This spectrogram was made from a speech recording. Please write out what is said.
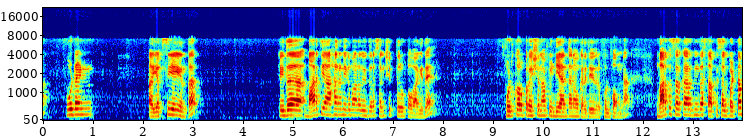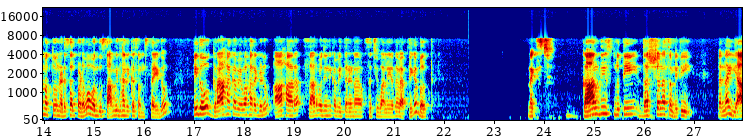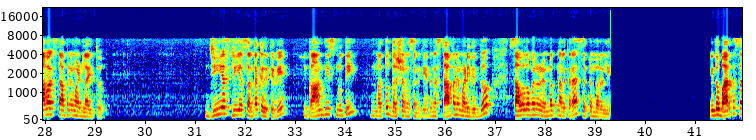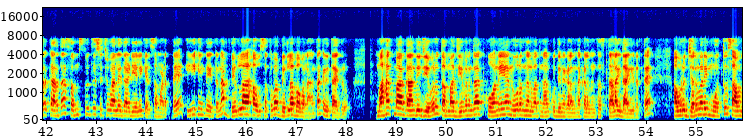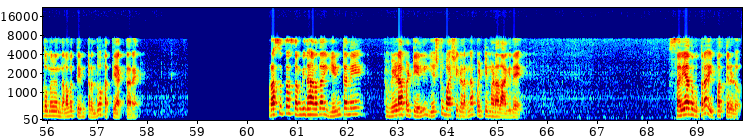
food and F C I ಅಂತ ಇದ ಭಾರತೀಯ ಆಹಾರ ನಿಗಮ ಇದರ ಸಂಕ್ಷಿಪ್ತ ರೂಪವಾಗಿದೆ. ಫುಡ್ ಕಾರ್ಪೊರೇಷನ್ ಆಫ್ ಇಂಡಿಯಾ ಅಂತ ನಾವು ಕರಿತೀವಿ ಇದರ ಫುಲ್ ಫಾರ್ಮ್ನ. ಭಾರತ ಸರ್ಕಾರದಿಂದ ಸ್ಥಾಪಿಸಲ್ಪಟ್ಟ ಮತ್ತು ನಡೆಸಲ್ಪಡುವ ಒಂದು ಸಾಂವಿಧಾನಿಕ ಸಂಸ್ಥೆ ಇದು. ಇದು ಗ್ರಾಹಕ ವ್ಯವಹಾರಗಳು, ಆಹಾರ, ಸಾರ್ವಜನಿಕ ವಿತರಣಾ ಸಚಿವಾಲಯದ ವ್ಯಾಪ್ತಿಗೆ ಬರುತ್ತೆ. ನೆಕ್ಸ್ಟ್ ಗಾಂಧಿ ಸ್ಮೃತಿ ದರ್ಶನ ಸಮಿತಿ ಅನ್ನ ಯಾವಾಗ ಸ್ಥಾಪನೆ ಮಾಡಲಾಯಿತು? ಜಿ ಎಸ್ ಎಸ್ ಅಂತ ಕರಿತೀವಿ. ಗಾಂಧಿ ಸ್ಮೃತಿ ಮತ್ತು ದರ್ಶನ ಸಮಿತಿ. ಇದನ್ನು ಸ್ಥಾಪನೆ ಮಾಡಿದ್ದು ಸಾವಿರದ ಒಂಬೈನೂರ ಎಂಬತ್ನಾಲ್ಕರ ಸೆಪ್ಟೆಂಬರ್ ಅಲ್ಲಿ ಇದು ಭಾರತ ಸರ್ಕಾರದ ಸಂಸ್ಕೃತಿ ಸಚಿವಾಲಯದ ಅಡಿಯಲ್ಲಿ ಕೆಲಸ ಮಾಡುತ್ತೆ. ಈ ಹಿಂದೆ ಇದನ್ನ ಬಿರ್ಲಾ ಹೌಸ್ ಅಥವಾ ಬಿರ್ಲಾ ಭವನ ಅಂತ ಕರಿತಾ ಇದ್ರು. ಮಹಾತ್ಮ ಗಾಂಧೀಜಿಯವರು ತಮ್ಮ ಜೀವನದ ಕೊನೆಯ ನೂರ ನಲವತ್ನಾಲ್ಕು ದಿನಗಳನ್ನ ಕಳೆದಂತ ಸ್ಥಳ ಇದಾಗಿರುತ್ತೆ. ಅವರು ಜನವರಿ ಮೂವತ್ತು ಸಾವಿರದ ಒಂಬೈನೂರ ನಲವತ್ತೆಂಟರಂದು ಹತ್ಯೆ ಆಗ್ತಾರೆ. ಪ್ರಸ್ತುತ ಸಂವಿಧಾನದ ಎಂಟನೇ ವೇಳಾಪಟ್ಟಿಯಲ್ಲಿ ಎಷ್ಟು ಭಾಷೆಗಳನ್ನು ಪಟ್ಟಿ ಮಾಡಲಾಗಿದೆ? ಸರಿಯಾದ ಉತ್ತರ ಇಪ್ಪತ್ತೆರಡು.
